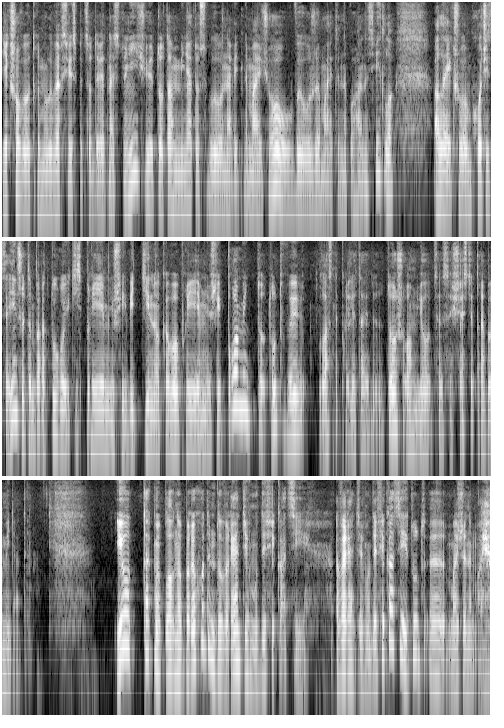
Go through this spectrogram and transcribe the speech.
Якщо ви отримали версію з 519 нічою, то там міняти особливо навіть немає чого, ви вже маєте непогане світло. Але якщо вам хочеться іншу температуру, якийсь приємніший відтінок або приємніший промінь, то тут ви, власне, прилітаєте до того, що вам його це все щастя треба міняти. І от так ми плавно переходимо до варіантів модифікації. А варіантів модифікації тут е, майже немає.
